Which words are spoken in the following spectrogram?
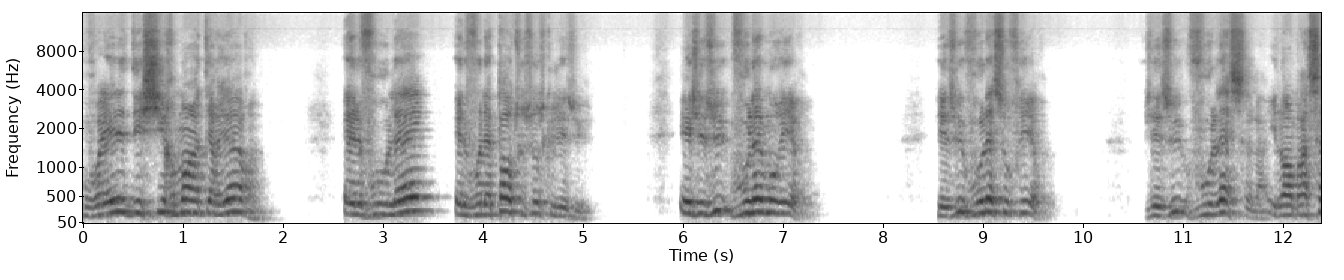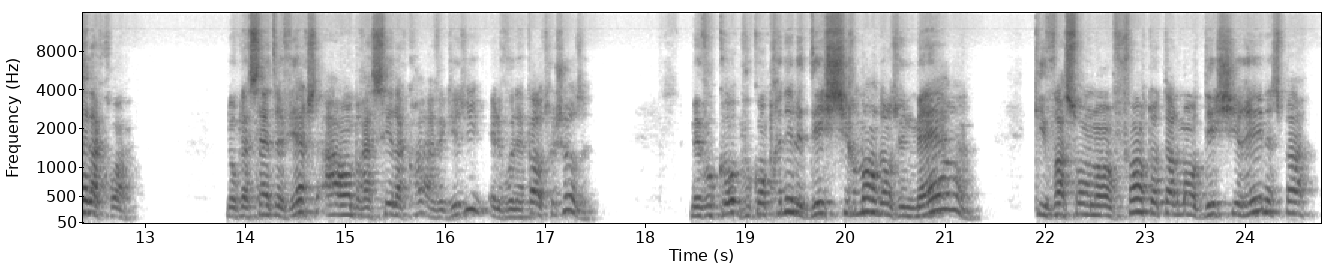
Vous voyez les déchirements intérieurs? Elle voulait, elle voulait pas autre chose que Jésus. Et Jésus voulait mourir. Jésus voulait souffrir. Jésus voulait cela. Il embrassait la croix. Donc la Sainte Vierge a embrassé la croix avec Jésus. Elle ne voulait pas autre chose. Mais vous, comprenez le déchirement dans une mère qui voit son enfant totalement déchiré, n'est-ce pas?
